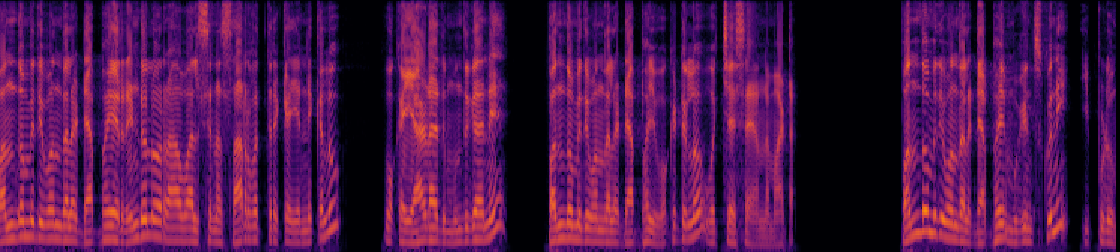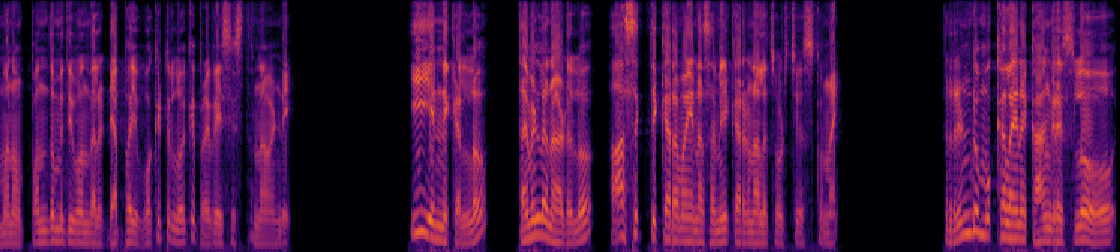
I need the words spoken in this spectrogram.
పంతొమ్మిది వందల డెబ్బై రెండులో రావాల్సిన సార్వత్రిక ఎన్నికలు ఒక ఏడాది ముందుగానే పంతొమ్మిది వందల డెబ్బై ఒకటిలో వచ్చేశాయన్నమాట. పంతొమ్మిది వందల డెబ్బై ముగించుకుని ఇప్పుడు మనం పంతొమ్మిది వందల డెబ్బై ఒకటిలోకి ప్రవేశిస్తున్నామండి. ఈ ఎన్నికల్లో తమిళనాడులో ఆసక్తికరమైన సమీకరణాలు చోటు చేసుకున్నాయి. రెండు ముక్కలైన కాంగ్రెస్లో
